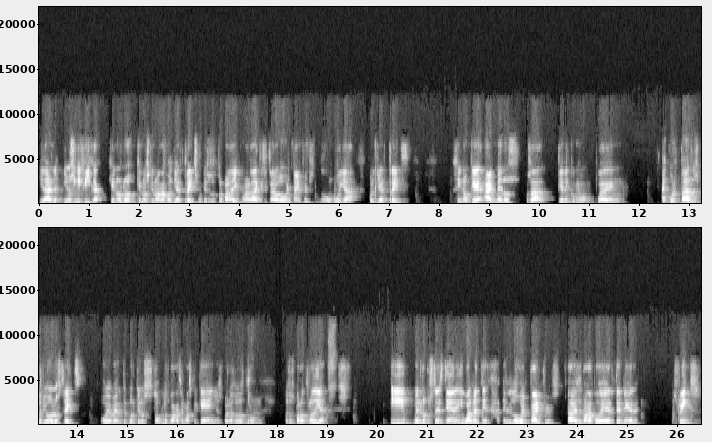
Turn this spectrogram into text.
y darle. Y no significa que no, no, que no es que no van a holdear trades, porque eso es otro paradigma, ¿verdad? Que si traigo lower time frames, no voy a holdear trades, sino que hay menos, o sea, tienen como, pueden acortar los periodos de los trades, obviamente, porque los stop los van a hacer más pequeños, pero eso es otro, eso es para otro día. Y ver lo que ustedes tienen. Igualmente, en, lower time frames, a veces van a poder tener swings,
